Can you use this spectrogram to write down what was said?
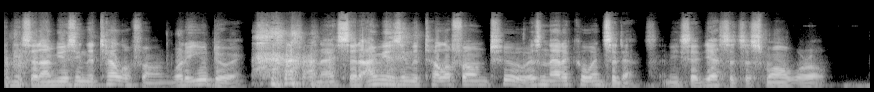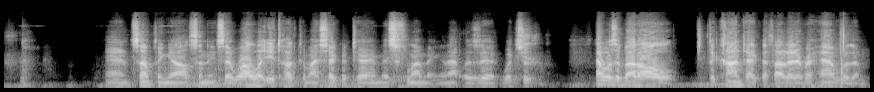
And he said, I'm using the telephone. What are you doing? And I said, I'm using the telephone too. Isn't that a coincidence? And he said, Yes, it's a small world. And something else. And he said, Well, I'll let you talk to my secretary, Miss Fleming. And that was it, which that was about all the contact I thought I'd ever have with him.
